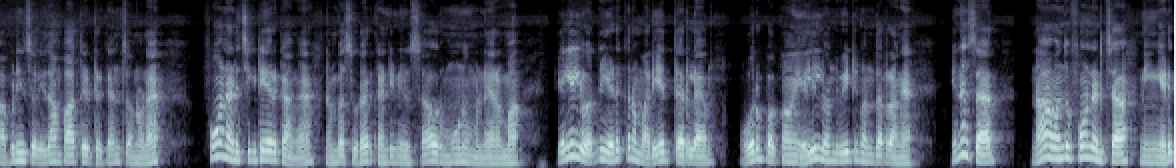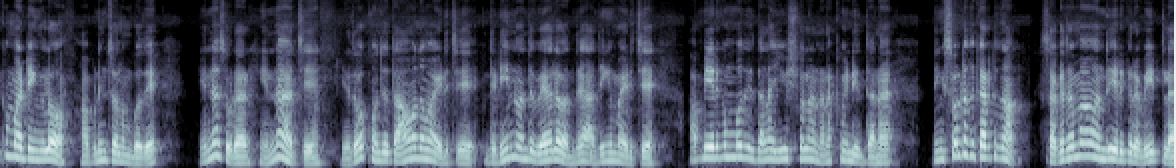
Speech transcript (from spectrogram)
அப்படின்னு சொல்லி தான் பார்த்துட்டு இருக்கேன்னு சொன்னோன்னே ஃபோன் அடிச்சுக்கிட்டே இருக்காங்க. நம்ம சுடர் கண்டினியூஸாக ஒரு மூணு மணி நேரமாக எழில் வந்து எடுக்கிற மாதிரியே தெரில. ஒரு பக்கம் எழில் வந்து வீட்டுக்கு வந்துடுறாங்க என்ன சார்? நான் வந்து ஃபோன் அடித்தா நீங்கள் எடுக்க மாட்டீங்களோ? அப்படின்னு சொல்லும்போது என்ன சுடர்? என்ன ஆச்சு? ஏதோ கொஞ்சம் தாமதமாகிடுச்சு திடீர்னு வந்து வேலை வந்து அதிகமாகிடுச்சு அப்படி இருக்கும்போது இதெல்லாம் யூஸ்வலாக நடக்க வேண்டியது தானே? நீங்கள் சொல்கிறது கரெக்டு தான். சகஜமாக வந்து இருக்கிற வீட்டில்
